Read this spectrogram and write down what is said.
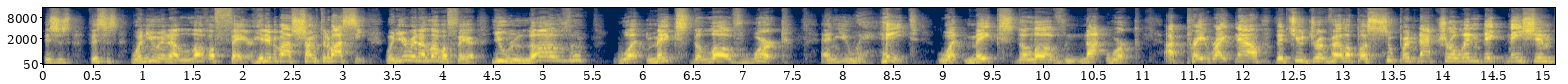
This is this is when you're in a love affair. When you're in a love affair, you love what makes the love work, and you hate what makes the love not work. I pray right now that you develop a supernatural indignation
